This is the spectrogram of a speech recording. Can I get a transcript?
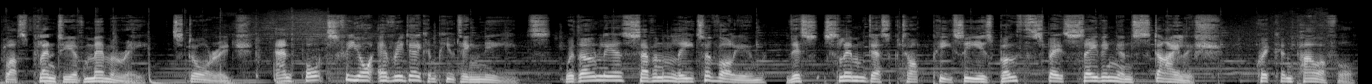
plus plenty of memory storage, and ports for your everyday computing needs. With only a 7-liter volume, this slim desktop PC is both space-saving and stylish, quick and powerful.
